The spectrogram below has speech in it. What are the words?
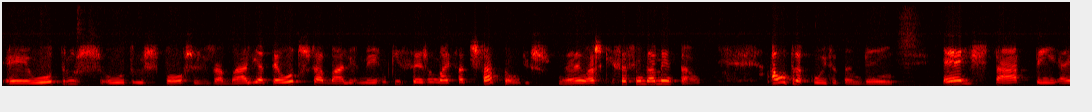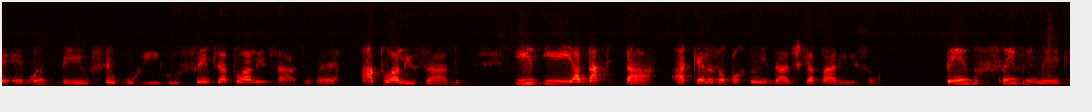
é, outros, outros postos de trabalho e até outros trabalhos mesmo que sejam mais satisfatórios. Né? Eu acho que isso é fundamental. A outra coisa também é estar, tem, é, é manter o seu currículo sempre atualizado, né? Atualizado e, e adaptar aquelas oportunidades que apareçam. Tendo sempre em mente,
